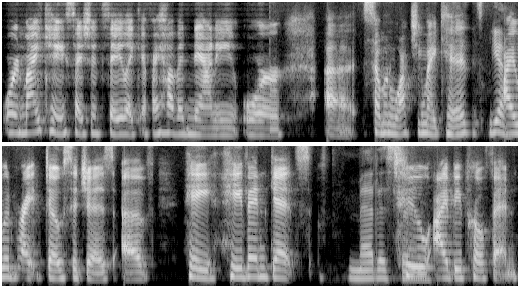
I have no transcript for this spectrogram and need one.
or in my case, I should say, like if I have a nanny or uh, someone watching my kids, Yeah. I would write dosages of, hey, Haven gets Medicine. to ibuprofen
